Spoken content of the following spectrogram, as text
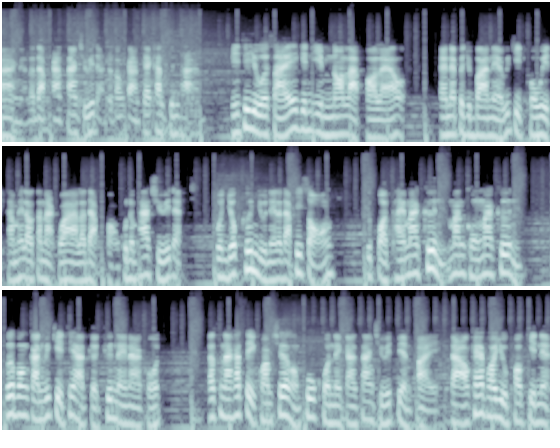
มากเนี่ยระดับการสร้างชีวิตอาจจะต้องการแค่ขั้นพื้นฐาน มีที่อยู่อาศัยกินอิ่มนอนหลับพอแล้ว แต่ในปัจจุบันเนี่ยวิกฤตโควิดทำให้เราตระหนักว่าระดับของคุณภาพชีวิตเนี่ยควรยกขึ้นอยู่ในระดับที่ 2 คือปลอดภัยมากขึ้น มั่นคงมากขึ้น เพื่อป้องกันวิกฤตที่อาจเกิดขึ้นในอนาคตทัศนคติความเชื่อของผู้คนในการสร้างชีวิตเปลี่ยนไป แต่เอาแค่พออยู่พอกินเนี่ย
